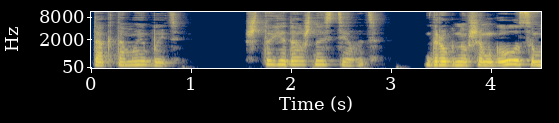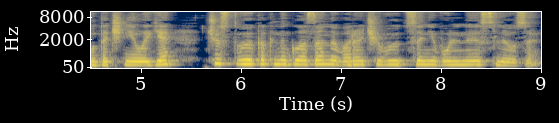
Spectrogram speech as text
так тому и быть. Что я должна сделать? Дрогнувшим голосом уточнила я, чувствуя, как на глаза наворачиваются невольные слезы.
